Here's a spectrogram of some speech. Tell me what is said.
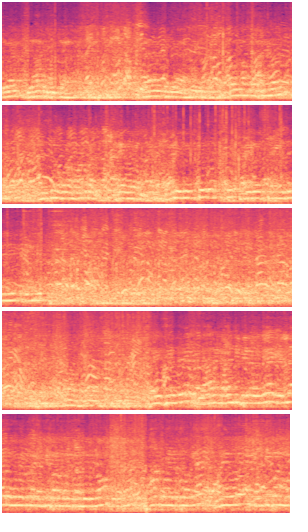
இவர் விழாக்கு மன்றார் பொதுமக்கள் அனைவரும் மக்கள் அனைவரும் வழிவிட்டு யாரும் கலந்து எல்லாரும் ஊரில் கண்டிப்பாக நம்ம கலந்துக்கணும். பால் கொண்டிருக்கவங்க அனைவரும் கண்டிப்பாக நம்ம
